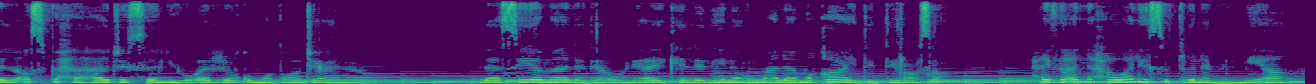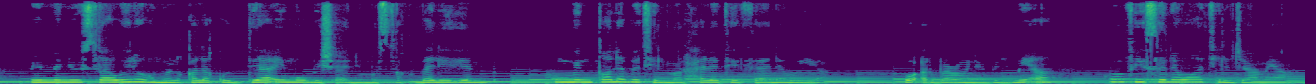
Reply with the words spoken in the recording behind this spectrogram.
بل أصبح هاجسا يؤرق مضاجعنا. لا سيما لدى أولئك الذين هم على مقاعد الدراسة حيث أن حوالي 60% ممن يساورهم القلق الدائم بشأن مستقبلهم هم من طلبة المرحلة الثانوية وأربعون بالمئة هم في سنوات الجامعة.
